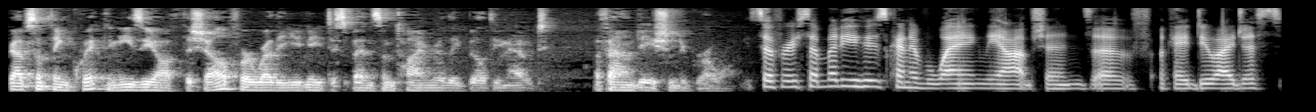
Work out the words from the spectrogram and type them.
grab something quick and easy off the shelf or whether you need to spend some time really building out a foundation to grow on. So for somebody who's kind of weighing the options of, okay, do I just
